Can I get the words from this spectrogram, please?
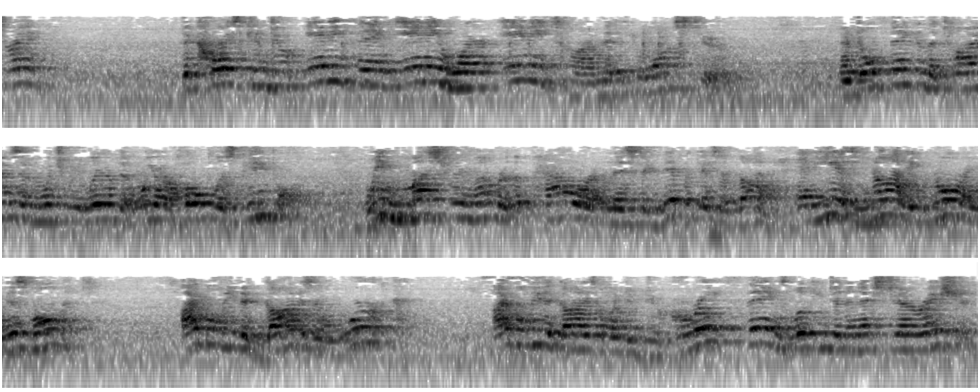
strength. That Christ can do anything, anywhere, anytime that he wants to. And don't think in the times in which we live that we are hopeless people. We must remember the power and the significance of God, and He is not ignoring this moment. I believe that God is at work. I believe that God is going to do great things looking to the next generation.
